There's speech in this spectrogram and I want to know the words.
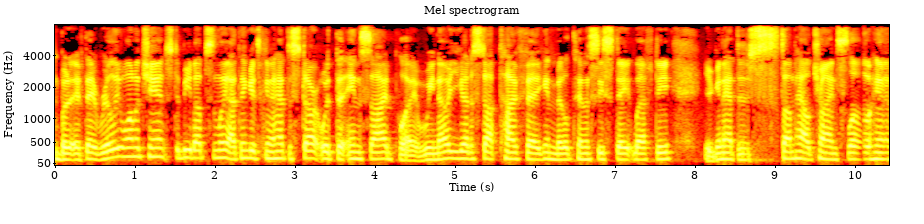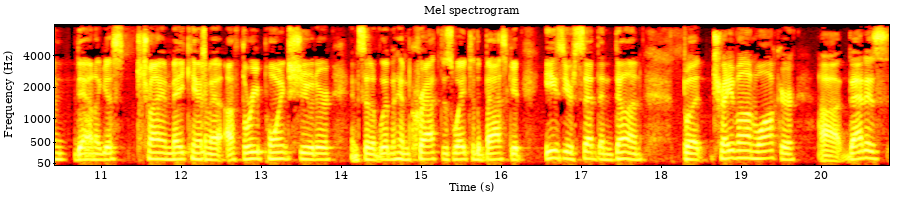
But if they really want a chance to beat Upson Lee, I think it's going to have to start with the inside play. We know you got to stop Ty Fagan, Middle Tennessee State lefty. You're going to have to somehow try and slow him down. I guess try and make him a, a three point shooter instead of letting him craft his way to the basket. Easier said than done. But Travon Walker uh, that is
